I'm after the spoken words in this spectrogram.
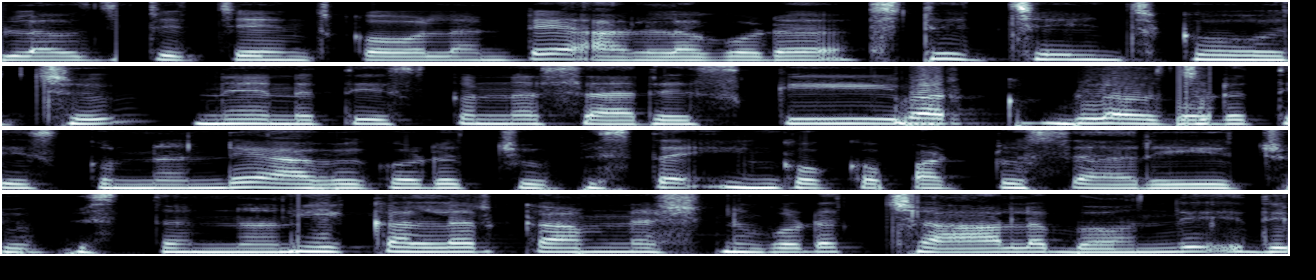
బ్లౌజ్ స్టిచ్ చేయించుకోవాలంటే అలా కూడా స్టిచ్ చేయించుకోవచ్చు. నేను తీసుకున్న శారీస్కి వర్క్ బ్లౌజ్ కూడా తీసుకున్నాండి. అవి కూడా చూపిస్తా. ఇంకొక పట్టు శారీ చూపిస్తున్నాను. ఈ కలర్ కాంబినేషన్ కూడా చాలా బాగుంది. ఇది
